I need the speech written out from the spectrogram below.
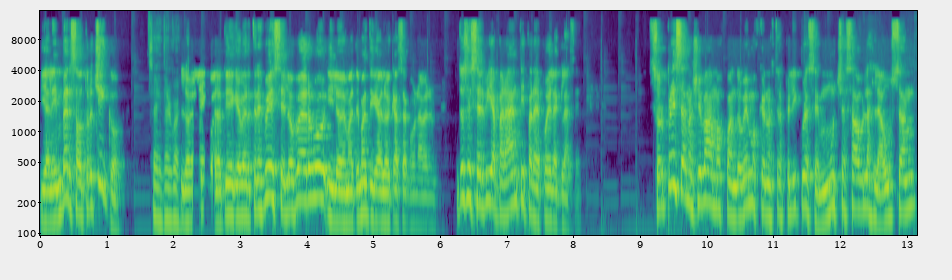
y a la inversa otro chico. Sí, tal cual. Lo de lengua lo tiene que ver tres veces, los verbos, y lo de matemática lo que hace con una verba. Entonces servía para antes y para después de la clase. Sorpresa nos llevamos cuando vemos que nuestras películas en muchas aulas la usan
